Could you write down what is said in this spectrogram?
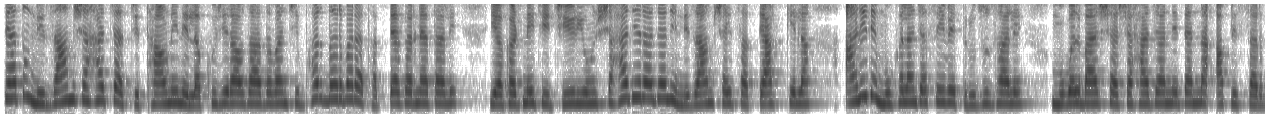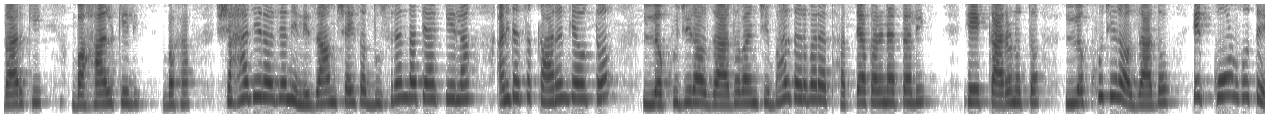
त्यातून निजामशहाच्या चिथावणीने लखुजीराव जाधवांची भर दरबारात हत्या करण्यात आली. या घटनेची चीड येऊन शहाजीराजांनी निजामशाहीचा त्याग केला आणि ते मुघलांच्या सेवेत रुजू झाले. मुघल बादशाह शहाजहानने त्यांना आपली सरदारकी बहाल केली. बघा शहाजीराजांनी निजामशाहीचा दुसऱ्यांदा त्याग केला आणि त्याचं कारण काय होतं? लखुजीराव जाधवांची भर दरबारात हत्या करण्यात आली. हे एक कारण होतं. लखुजीराव जाधव हे कोण होते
